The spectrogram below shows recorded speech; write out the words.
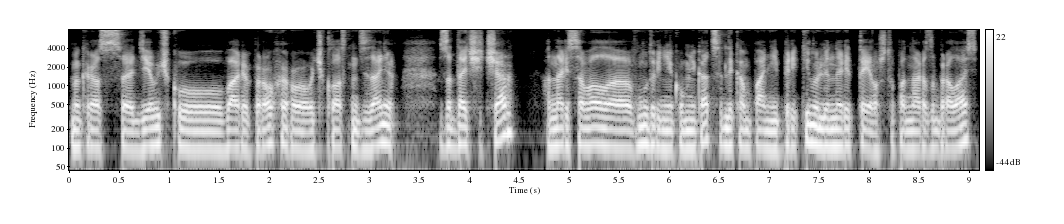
мы как раз девочку Варю Прохорову, очень классный дизайнер, задача HR, она рисовала внутренние коммуникации для компании, перекинули на ритейл, чтобы она разобралась.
